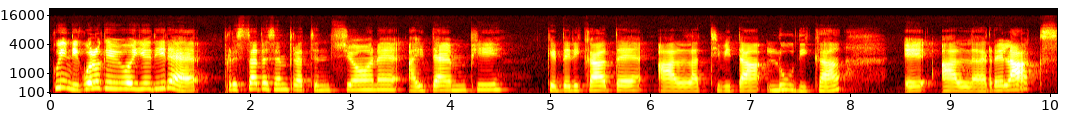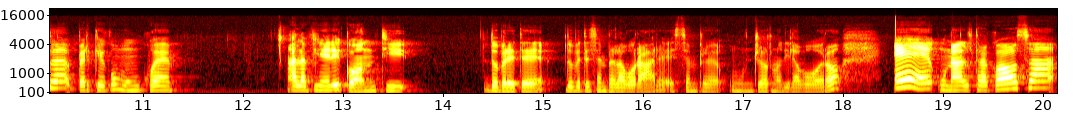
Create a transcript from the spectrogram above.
Quindi quello che vi voglio dire è prestate sempre attenzione ai tempi che dedicate all'attività ludica e al relax perché comunque alla fine dei conti dovrete, dovete sempre lavorare, è sempre un giorno di lavoro. E un'altra cosa,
